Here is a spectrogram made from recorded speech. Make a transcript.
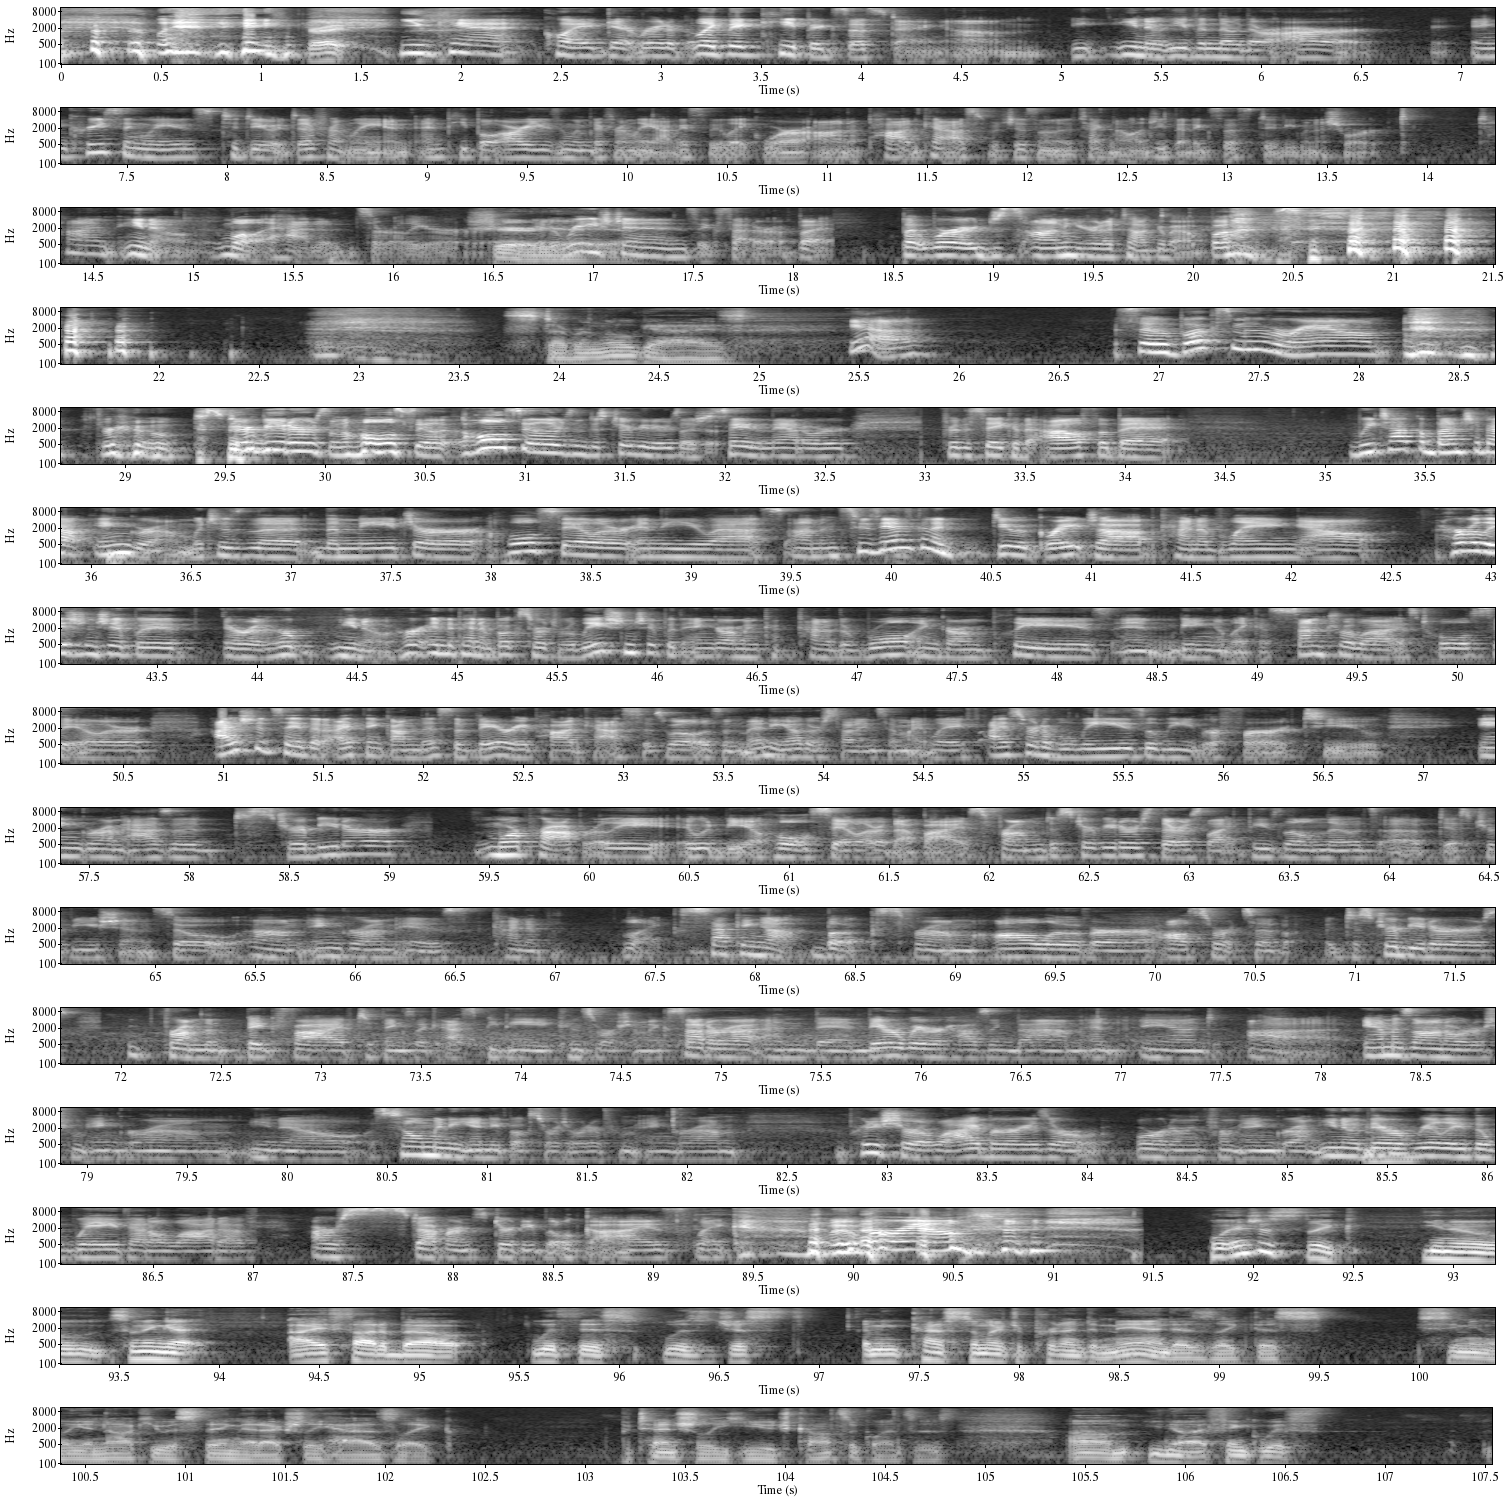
like, Right. you can't quite get rid of it. Like, they keep existing, um, you know, even though there are increasing ways to do it differently and, and people are using them differently. Obviously, like, we're on a podcast, which isn't a technology that existed even a short time, you know, well, it had its earlier Sure, yeah, yeah. iterations, etc. But but we're just on here to talk about books. Stubborn little guys. yeah. So books move around through distributors and wholesale wholesalers and distributors, I should say, in that order, for the sake of the alphabet. We talk a bunch about Ingram, which is the the major wholesaler in the U.S. Um, and Suzanne's going to do a great job, kind of laying out her relationship with, or her, you know, her independent bookstore's relationship with Ingram and kind of the role Ingram plays in being like a centralized wholesaler. I should say that I think on this very podcast, as well as in many other settings in my life, I sort of lazily refer to Ingram as a distributor. More properly, it would be a wholesaler that buys from distributors. There's like these little nodes of distribution. So um, Ingram is kind of like sucking up books from all over, all sorts of distributors, from the big five to things like SPD, Consortium, etc. And then they're warehousing them, and and uh, Amazon orders from Ingram. You know, so many indie bookstores order from Ingram. I'm pretty sure libraries are ordering from Ingram. You know, they're really the way that a lot of our stubborn, sturdy little guys like move around. Well, and just like, you know, something that I thought about with this was just, I mean, kind of similar to print on demand as like this seemingly innocuous thing that actually has like potentially huge consequences. Um, you know, I think with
